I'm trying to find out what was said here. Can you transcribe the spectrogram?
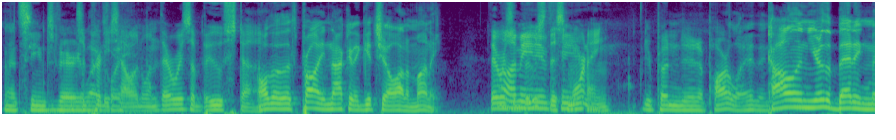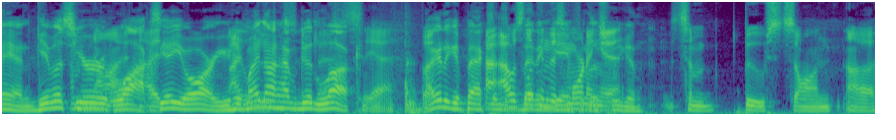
That seems very It's a pretty solid one. There was a boost. Uh, Although that's probably not going to get you a lot of money. there was Well, a I mean, boost this you- morning. You're putting it in a parlay, then Colin, you're the betting man. Give us I'm your not. locks. I- yeah, you are. You I might not have good luck. best, Yeah, I but got to get back. I, in I was betting looking this morning this at weekend. some boosts on uh,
